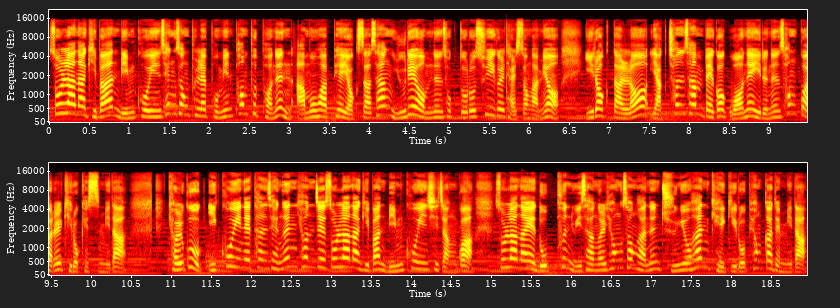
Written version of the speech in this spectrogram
솔라나 기반 밈코인 생성 플랫폼인 펌프펀은 암호화폐 역사상 유례 없는 속도로 수익을 달성하며 1억 달러, 약 1,300억 원에 이르는 성과를 기록했습니다. 결국 이 코인의 탄생은 현재 솔라나 기반 밈코인 시장과 솔라나의 높은 위상을 형성하는 중요한 계기로 평가됩니다.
